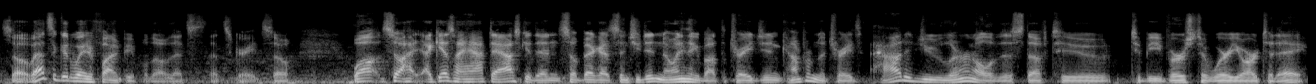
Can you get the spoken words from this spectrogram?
So that's a good way to find people, though. That's that's great. So, well, so I, I guess I have to ask you then. So, Bekah, since you didn't know anything about the trades, you didn't come from the trades. How did you learn all of this stuff to to be versed to where you are today?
